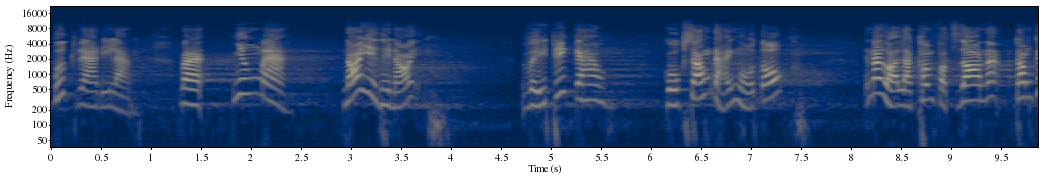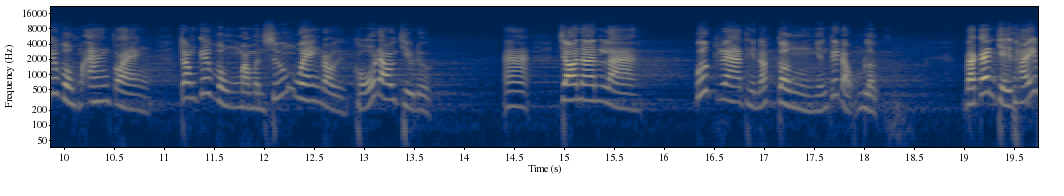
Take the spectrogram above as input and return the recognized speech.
bước ra đi làm. Và nhưng mà nói gì thì nói. Vị trí cao cuộc sống đại ngộ tốt. Nó gọi là comfort zone á trong cái vùng an toàn trong cái vùng mà mình sướng quen rồi khổ đau chịu được. À cho nên là bước ra thì nó cần những cái động lực. Và các anh chị thấy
